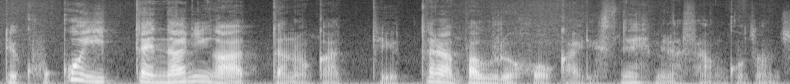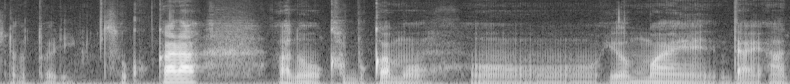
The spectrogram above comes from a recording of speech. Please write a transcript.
で、ここ一体何があったのかって言ったらバブル崩壊ですね。皆さんご存知の通り。そこから、あの、株価も4万円台あっ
